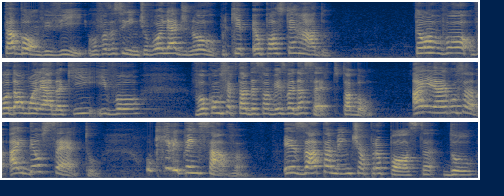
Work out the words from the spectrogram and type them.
Tá bom, Vivi, vou fazer o seguinte, eu vou olhar de novo, porque eu posso ter errado. Então eu vou, vou dar uma olhada aqui e vou, vou consertar dessa vez, vai dar certo, tá bom. Aí, aí, aí deu certo. O que, que ele pensava? Exatamente a proposta do uh,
